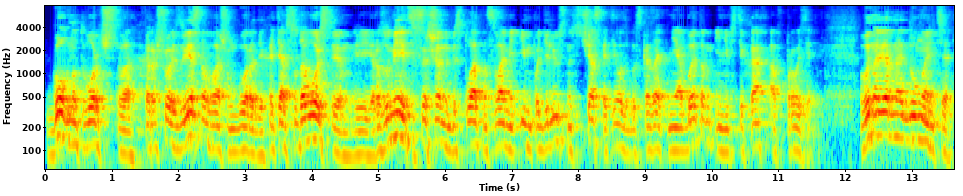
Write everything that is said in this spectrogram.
говно творчество хорошо известно в вашем городе, хотя с удовольствием и, разумеется, совершенно бесплатно с вами им поделюсь, но сейчас хотелось бы сказать не об этом и не в стихах, а в прозе. Вы, наверное, думаете,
